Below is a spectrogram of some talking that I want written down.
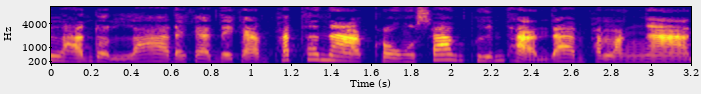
235 ล้านดอลลาร์ในการในการพัฒนาโครงสร้างพื้นฐานด้านพลังงาน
